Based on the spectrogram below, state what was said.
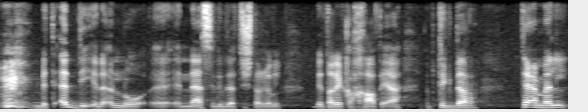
بتأدي إلى أنه آه، الناس اللي بدها تشتغل بطريقة خاطئة بتقدر تعمل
